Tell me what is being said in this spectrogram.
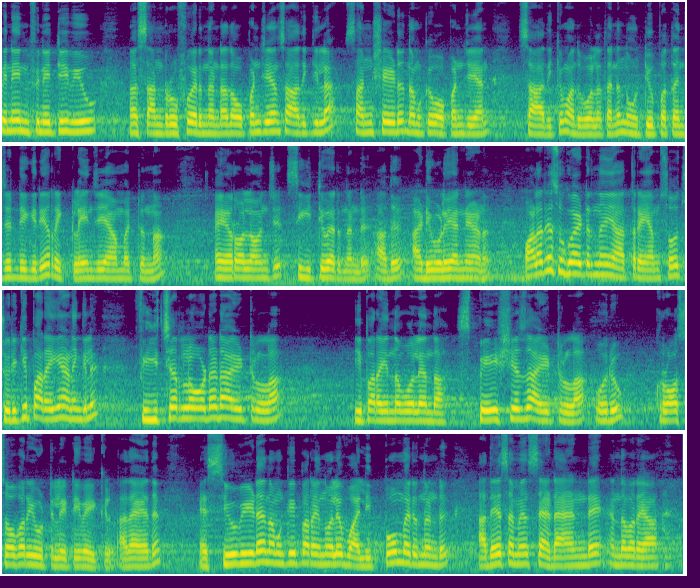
പിന്നെ ഇൻഫിനിറ്റി വ്യൂ സൺറൂഫ് വരുന്നുണ്ട്. അത് ഓപ്പൺ ചെയ്യാൻ സാധിക്കില്ല. സൺഷെയ്ഡ് നമുക്ക് ഓപ്പൺ ചെയ്യാൻ സാധിക്കും. അതുപോലെ തന്നെ നൂറ്റി ഡിഗ്രി റിക്ലെയിം ചെയ്യാൻ പറ്റുന്ന എയറോ ലോഞ്ച് സീറ്റ് വരുന്നുണ്ട്. അത് അടിപൊളി തന്നെയാണ്. വളരെ സുഖമായിട്ടിരുന്ന് യാത്ര ചെയ്യാം. സോ ചുരുക്കി പറയുകയാണെങ്കിൽ ഫീച്ചർ ലോഡഡ് ആയിട്ടുള്ള ഈ പറയുന്ന പോലെ എന്താ സ്പേഷ്യസ് ആയിട്ടുള്ള ഒരു ക്രോസ് ഓവർ യൂട്ടിലിറ്റി വെഹിക്കിൾ അതായത് എസ് യു വിയുടെ നമുക്ക് ഈ പറയുന്ന പോലെ വലിപ്പവും വരുന്നുണ്ട്. അതേസമയം സെഡാന്റെ എന്താ പറയുക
